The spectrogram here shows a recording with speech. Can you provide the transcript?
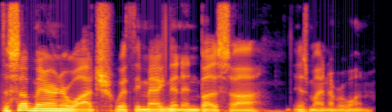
the Submariner watch with the magnet and buzzsaw is my number one.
